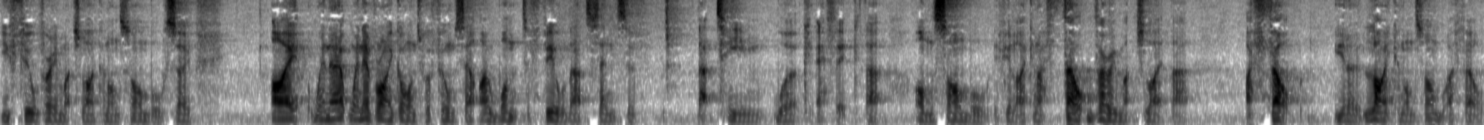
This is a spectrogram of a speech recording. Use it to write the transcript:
you feel very much like an ensemble. So, I when I, whenever I go onto a film set, I want to feel that sense of that team work ethic, that ensemble, if you like, and I felt very much like that. I felt, you know, like an ensemble. I felt,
